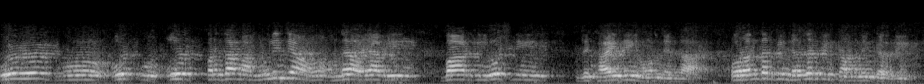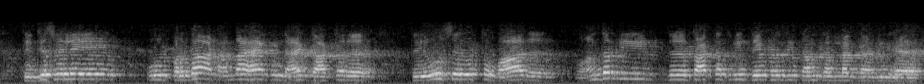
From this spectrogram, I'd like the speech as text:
ਉਹ ਉਹ ਪਰਦਾ ਮਾਮੂਲੀ ਜਿਹਾ ਹੁੰਦਾ ਹੋਇਆ ਵੀ ਬਾਹਰ ਦੀ ਰੋਸ਼ਨੀ ਦਿਖਾਈ ਨਹੀਂ ਹੋਣ ਦਿੰਦਾ। ਔਰ ਅੰਦਰ ਦੀ ਨਜ਼ਰ ਵੀ ਕੰਮ ਨਹੀਂ ਕਰਦੀ। ਤੇ ਜਿਸ ਵੇਲੇ ਉਹ ਪਰਦਾ ਹਟਾਉਂਦਾ ਹੈ, ਕੋਈ ਨਾਇਕ ਡਾਕਟਰ, ਤੇ ਉਸ ਉਸ ਤੋਂ ਬਾਅਦ ਅੰਦਰ ਦੀ ਤਾਕਤ ਵੀ ਦੇਖਣ ਦੀ ਕੰਮ ਕਰਨ ਲੱਗ ਜਾਂਦੀ ਹੈ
